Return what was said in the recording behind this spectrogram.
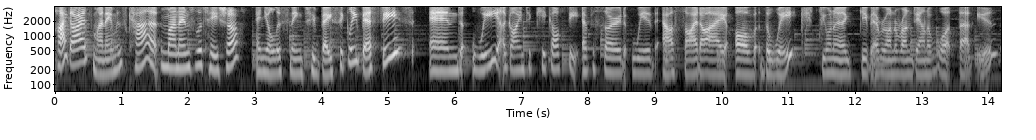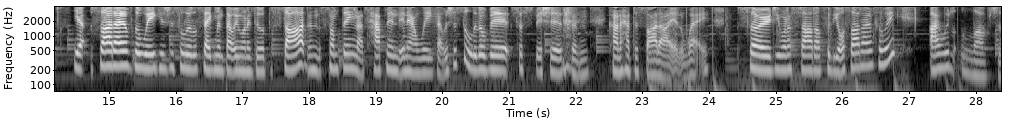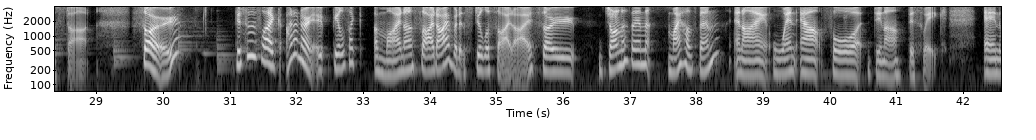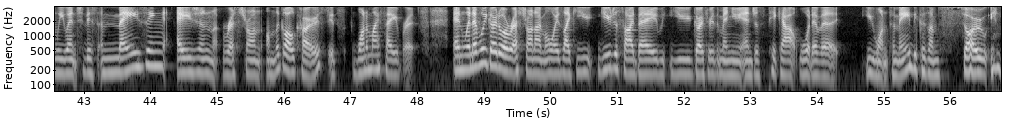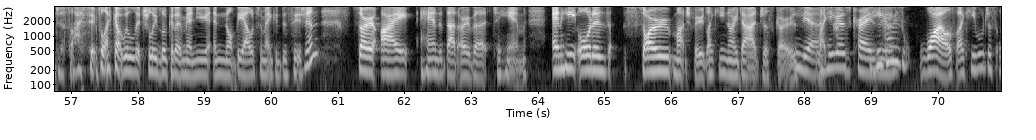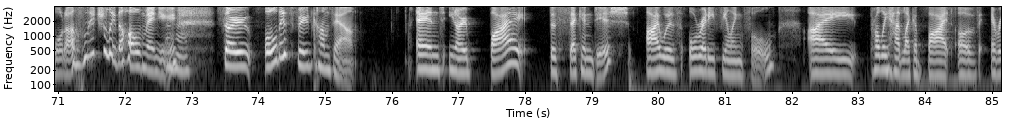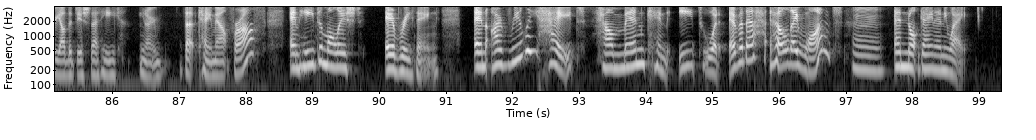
Hi, guys. My name is Kat, My name's Letitia. and you're listening to Basically Besties. And we are going to kick off the episode with our side eye of the week. Do you want to give everyone a rundown of what that is? Yep, side eye of the week is just a little segment that we want to do at the start, and it's something that's happened in our week that was just a little bit suspicious and kind of had to side eye it away. So, do you want to start off with your side eye of the week? I would love to start. So, this is like, I don't know, it feels like a minor side eye, but it's still a side eye. So, Jonathan, my husband, and I went out for dinner this week. And we went to this amazing Asian restaurant on the Gold Coast. It's one of my favorites. And whenever we go to a restaurant, I'm always like, you you decide, babe. You go through the menu and just pick out whatever you want for me because I'm so indecisive. Like I will literally look at a menu and not be able to make a decision. So I handed that over to him and he orders so much food. Like, you know, dad just goes, Yeah, like, he goes crazy. He goes wild. Like he will just order literally the whole menu. So all this food comes out and, you know, by the second dish, I was already feeling full. I probably had like a bite of every other dish that he, you know, that came out for us. And he demolished everything. And I really hate how men can eat whatever the hell they want mm. and not gain any weight.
